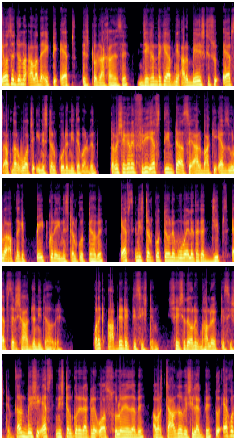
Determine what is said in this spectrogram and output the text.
ওয়াচের জন্য আলাদা একটি অ্যাপস স্টোর রাখা হয়েছে, যেখান থেকে আপনি আরও বেশ কিছু অ্যাপস আপনার ওয়াচে ইনস্টল করে নিতে পারবেন। তবে সেখানে ফ্রি অ্যাপস তিনটা আছে, আর বাকি অ্যাপসগুলো আপনাকে পেইড করে ইনস্টল করতে হবে। অ্যাপস ইনস্টল করতে হলে মোবাইলে থাকা জিপস অ্যাপসের সাহায্য নিতে হবে। অনেক আপডেট একটি সিস্টেম সেই সাথে অনেক ভালো একটি সিস্টেম কারণ বেশি অ্যাপস ইনস্টল করে রাখলে ওয়াচ স্লো হয়ে যাবে, আবার চার্জও বেশি লাগবে। তো এখন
